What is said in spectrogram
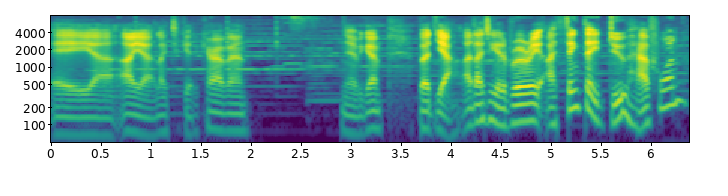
a... Uh, oh yeah, I'd like to get a caravan. There we go. But yeah, I'd like to get a brewery. I think they do have one.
